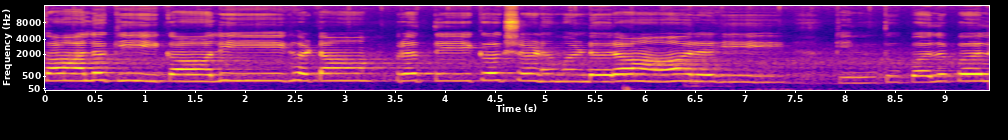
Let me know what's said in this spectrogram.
काल की काली घटा प्रत्येक क्षण मंडरा रही. किंतु पल पल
